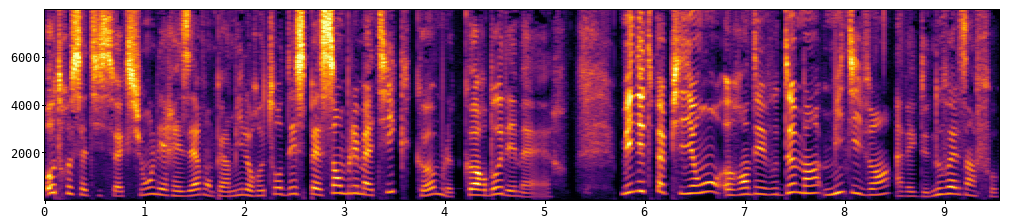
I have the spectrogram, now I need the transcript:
Autre satisfaction, les réserves ont permis le retour d'espèces emblématiques comme le corbeau des mers. Minute Papillon, rendez-vous demain midi 20 avec de nouvelles infos.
